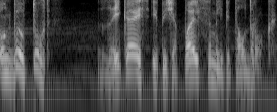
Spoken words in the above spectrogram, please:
он был тут!» Заикаясь и тыча пальцем, лепетал друг.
